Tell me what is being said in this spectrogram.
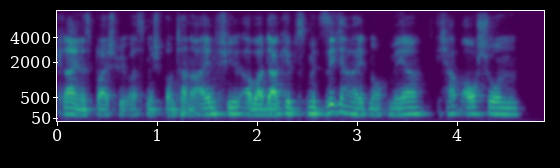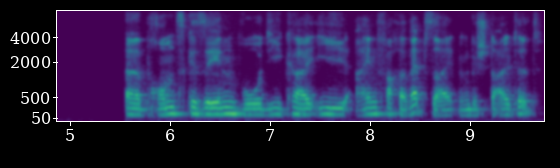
kleines Beispiel, was mir spontan einfiel, aber da gibt es mit Sicherheit noch mehr. Ich habe auch schon äh, Prompts gesehen, wo die KI einfache Webseiten gestaltet,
